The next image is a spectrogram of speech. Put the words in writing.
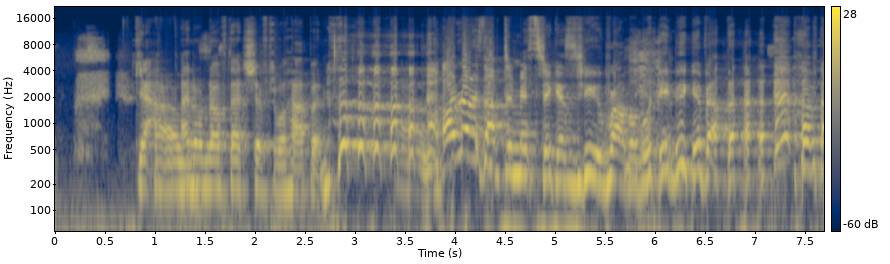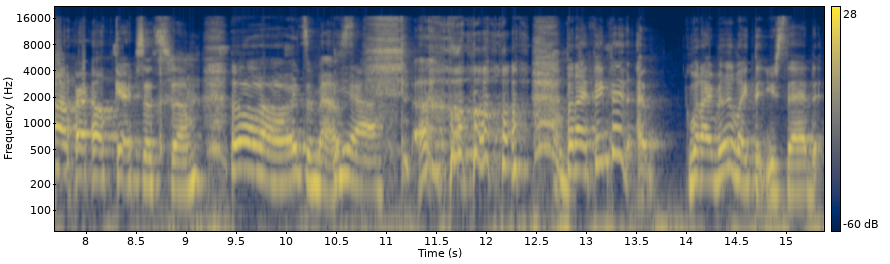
yeah, um, I don't know if that shift will happen. um, I'm not as optimistic as you probably about that about our healthcare system. Oh, it's a mess. Yeah. but I think that uh, what I really like that you said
